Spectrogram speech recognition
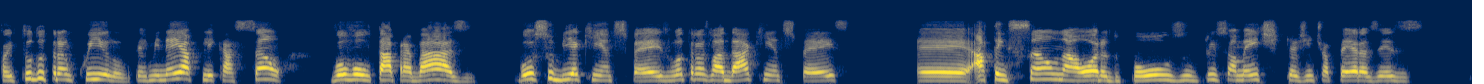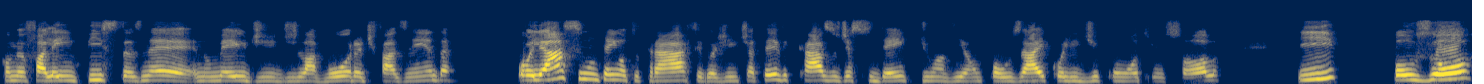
foi tudo tranquilo, terminei a aplicação, vou voltar para a base, vou subir a 500 pés, vou trasladar a 500 pés, é, atenção na hora do pouso, principalmente que a gente opera às vezes, como eu falei, em pistas, né, no meio de, de lavoura, de fazenda, olhar se não tem outro tráfego. A gente já teve casos de acidente de um avião pousar e colidir com outro em solo. E pousou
